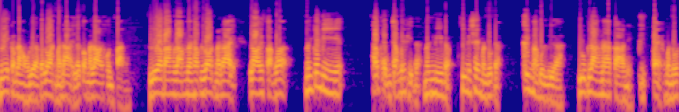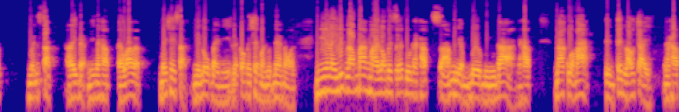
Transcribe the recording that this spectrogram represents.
ด้วยกำลังของเรือก็รอดมาได้ แล้วก็มาเล่าให้คนฟัง เรือบางลำนะครับ รอดมาได้เล่าให้ฟังว่ามันก็มี ถ้าผมจำไม่ผิดอะมันมีแบบที่ไม่ใช่มนุษย์อะขึ้นมาบนเรือ รูปร่างหน้าตาเนี่ยผิดแปลกมนุษย์เหมือนสัตว์อะไรแบบนี้นะครับ แต่ว่าแบบไม่ใช่สัตว์ในโลกใบนี้แล้วก็ไม่ใช่มนุษย์แน่นอน มีอะไรลึกลับมากมายลองไปเสิร์ชดูนะครับสามเหลี่ยมเบอร์มิวดานะครับน่ากลัวมากตื่นเต้นเล้าใจนะครับ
